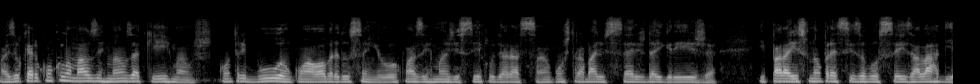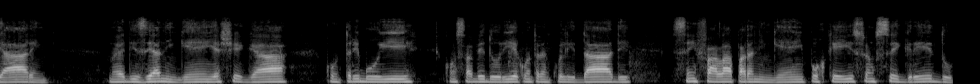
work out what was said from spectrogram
Mas eu quero conclamar os irmãos aqui, irmãos. Contribuam com a obra do Senhor, com as irmãs de círculo de oração, com os trabalhos sérios da igreja. E para isso não precisa vocês alardearem, não é dizer a ninguém, é chegar, contribuir com sabedoria, com tranquilidade, sem falar para ninguém, porque isso é um segredo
